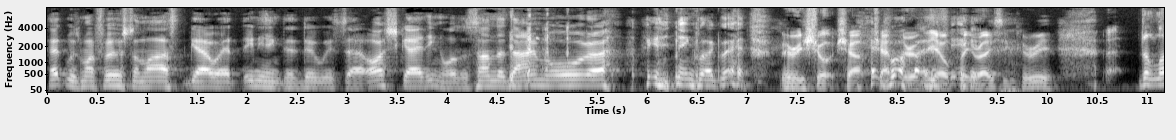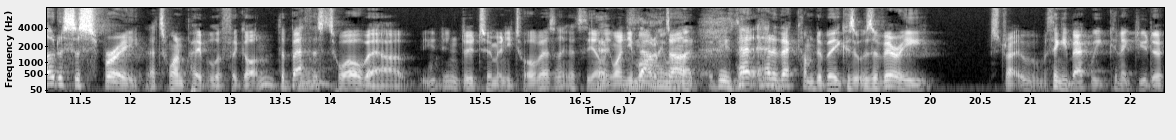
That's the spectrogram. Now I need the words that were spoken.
that was my first and last go at anything to do with uh, ice skating or the Thunderdome or uh, anything like that. Very short, sharp It chapter of the LP yeah. racing career. The Lotus Esprit, that's one people have forgotten. The Bathurst 12 hour, you didn't do too many 12 hours. I think that's the only It's one you might have done. one. It is the How, how did that come to be? Because it was a very. Thinking back, we connect you to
